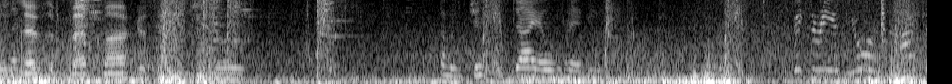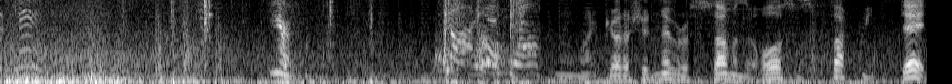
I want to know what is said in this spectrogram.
didn't have the map marker thing installed. Oh, just die already. Victory is yours. I submit. Die, Enwa. Oh my god, I should never have summoned the horses. Fuck me dead.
